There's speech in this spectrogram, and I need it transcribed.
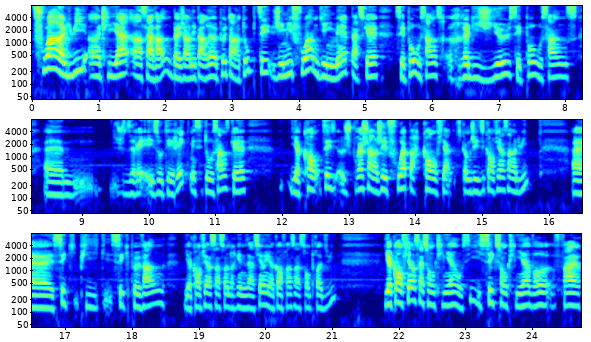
foi en lui, en client, en sa vente, ben, j'en ai parlé un peu tantôt. J'ai mis foi en guillemets parce que c'est pas au sens religieux, c'est pas au sens, euh, je dirais, ésotérique, mais c'est au sens que je pourrais changer foi par confiance. Comme j'ai dit, confiance en lui. Euh, c'est qu'il peut vendre, il a confiance en son organisation, il a confiance en son produit. Il a confiance à son client aussi. Il sait que son client va faire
